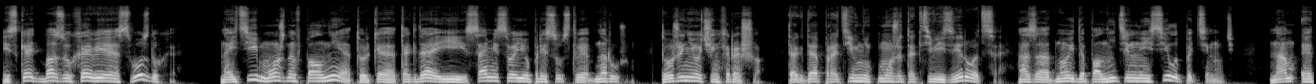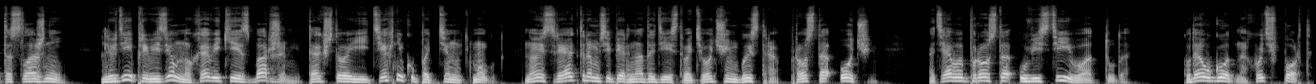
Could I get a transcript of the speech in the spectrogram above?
Искать базу Хавия с воздуха? Найти можно вполне, только тогда и сами свое присутствие обнаружим. Тоже не очень хорошо. Тогда противник может активизироваться, а заодно и дополнительные силы подтянуть. Нам это сложней. Людей привезем, но хавики с баржами, так что и технику подтянуть могут. Но и с реактором теперь надо действовать очень быстро, просто очень. Хотя бы просто увести его оттуда. Куда угодно, хоть в порт.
